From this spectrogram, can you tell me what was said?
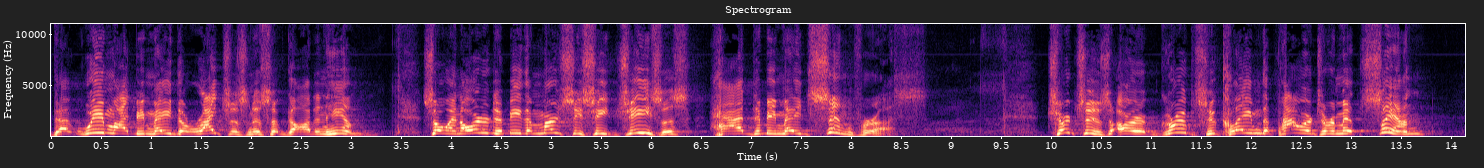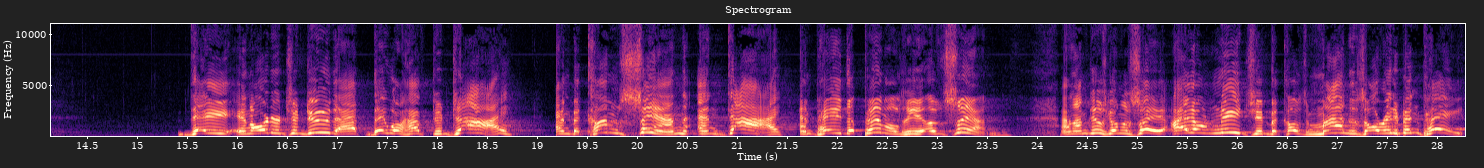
that we might be made the righteousness of God in him." So in order to be the mercy seat, Jesus had to be made sin for us. Churches are groups who claim the power to remit sin. They, in order to do that, they will have to die and become sin and die and pay the penalty of sin. And I'm just going to say, I don't need you because mine has already been paid.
